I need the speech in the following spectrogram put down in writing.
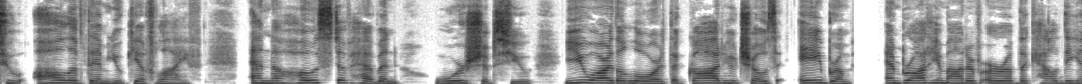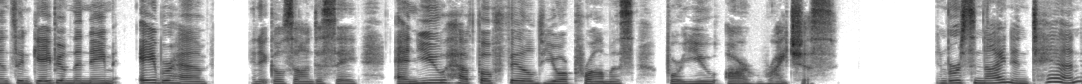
To all of them you give life, and the host of heaven worships you. You are the Lord, the God who chose Abram and brought him out of Ur of the Chaldeans and gave him the name Abraham. And it goes on to say, and you have fulfilled your promise, for you are righteous. In verse 9 and 10,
